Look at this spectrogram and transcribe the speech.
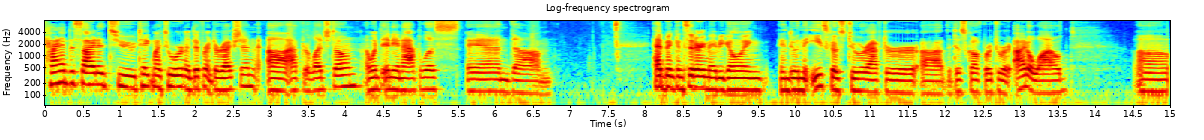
Kind of decided to take my tour in a different direction uh, after Ledgestone. I went to Indianapolis and um, had been considering maybe going and doing the East Coast tour after uh, the Disc Golf Pro Tour at Idlewild, uh,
